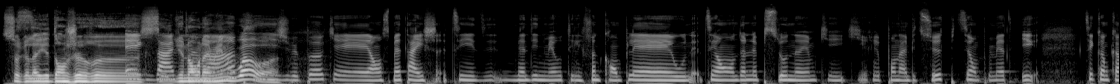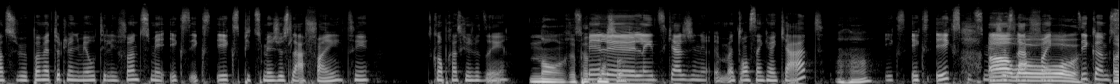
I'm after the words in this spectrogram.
Ce que là, il est dangereux. Exactement. You know what I mean? Wow. Je veux pas qu'on se mette à mettre des numéros de téléphone complets ou tu sais, on donne le pseudonyme qui, qui répond d'habitude. Puis tu sais, on peut mettre. et- Tu sais, comme quand tu veux pas mettre tout le numéro de téléphone, tu mets XXX puis tu mets juste la fin. Tu sais. Tu comprends ce que je veux dire? Non, Tu répète-moi mets ça. le- l'indicateur, géné- mettons 514, Uh-huh. XXX, puis tu mets Ah, juste la ouais, fin. ouais. Tu sais, comme ça.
